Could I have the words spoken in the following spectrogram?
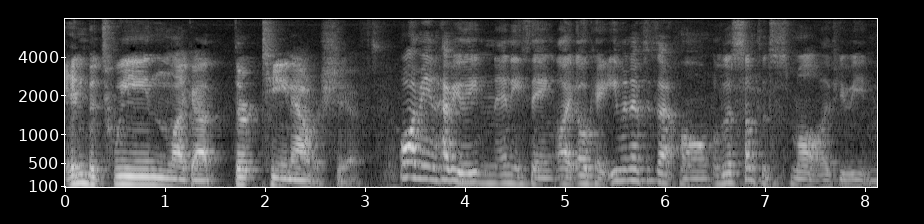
in between like a thirteen hour shift. well, I mean, have you eaten anything like okay, even if it's at home, or just something small if you've eaten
